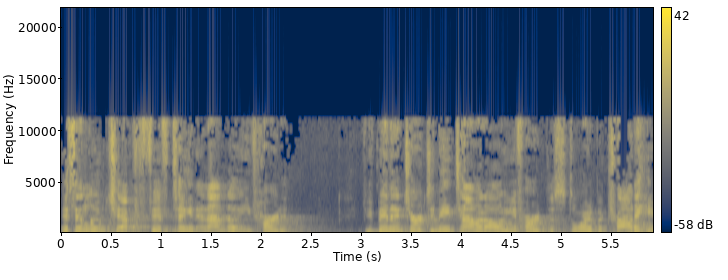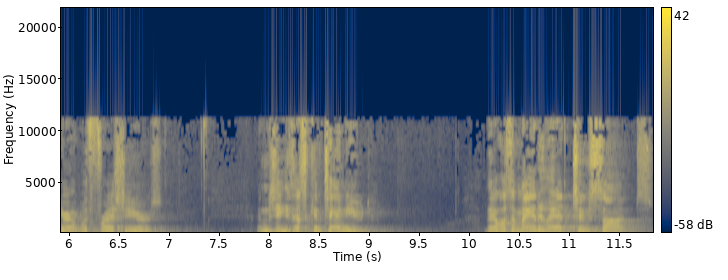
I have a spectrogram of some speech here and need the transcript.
It's in Luke chapter 15, and I know you've heard it. If you've been in church any time at all, you've heard this story, but try to hear it with fresh ears. And Jesus continued. There was a man who had two sons.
